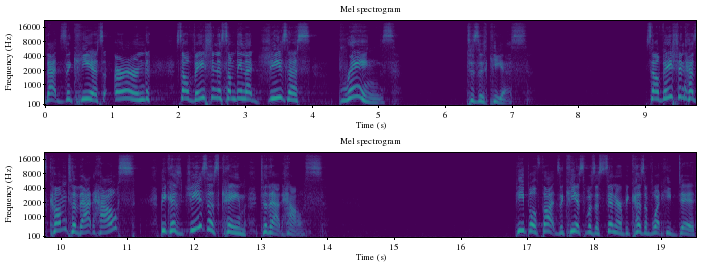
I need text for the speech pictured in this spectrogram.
that Zacchaeus earned, salvation is something that Jesus brings to Zacchaeus. Salvation has come to that house because Jesus came to that house. People thought Zacchaeus was a sinner because of what he did.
